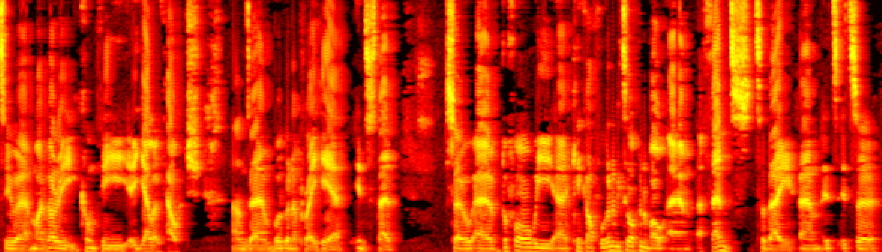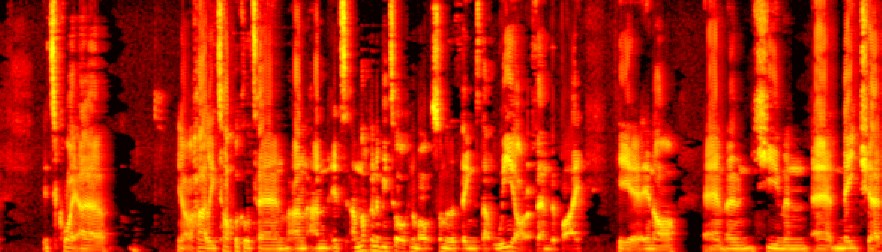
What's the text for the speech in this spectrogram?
to uh, my very comfy uh, yellow couch, and um, we're going to pray here instead. So uh, before we uh, kick off, we're going to be talking about um, offence today. Um, it's it's a it's quite a you know highly topical term, and and it's I'm not going to be talking about some of the things that we are offended by here in our um, own human uh, nature.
